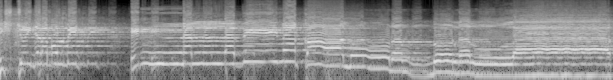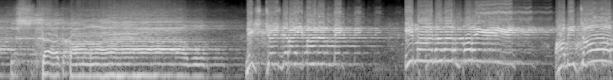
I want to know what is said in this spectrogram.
নিশ্চয়ই যারা বলবে ইন্নাল্লাযীনা ক্বালু রাব্বুনাল্লাহ ইসতাকামু নিশ্চয়ই যারা ঈমান আনবে ঈমান আনার পরে অবিচল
